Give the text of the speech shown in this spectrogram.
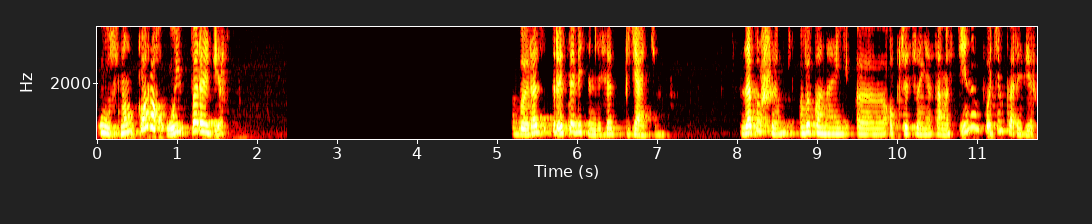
Усно порахуй, перевір. Вирази 385. Запиши, виконай е, обчислення самостійно, потім перевір.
